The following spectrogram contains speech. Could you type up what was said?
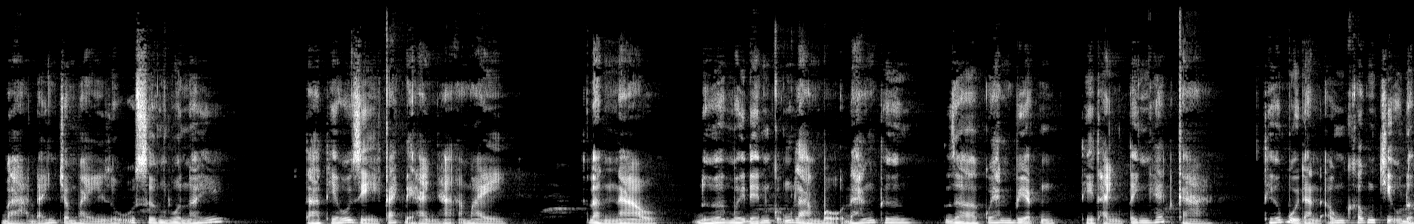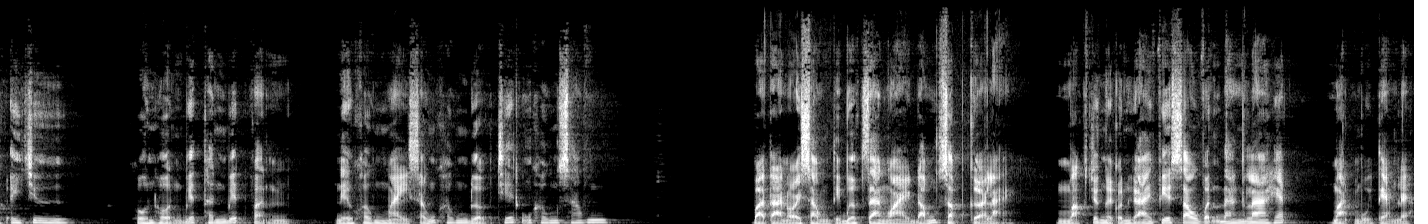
Bà đánh cho mày rũ xương luôn ấy. Ta thiếu gì cách để hành hạ mày? Lần nào Đứa mới đến cũng làm bộ đáng thương Giờ quen việc Thì thành tinh hết cả. Thiếu bùi đàn ông không chịu được ấy chứ. Khôn hồn biết thân biết phận nếu không mày sống không được, Chết cũng không xong. Bà ta nói xong thì bước ra ngoài Đóng sập cửa lại. Mặc cho người con gái phía sau vẫn đang la hét, Mặt mũi tèm lẹp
